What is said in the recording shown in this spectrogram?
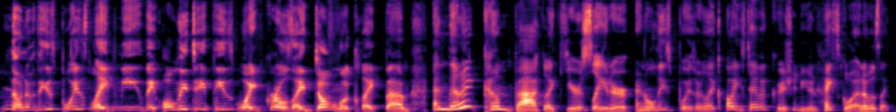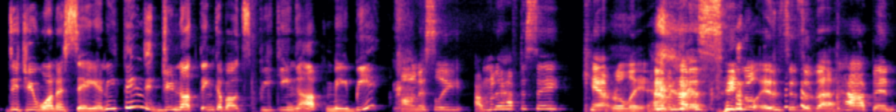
none of these boys like me. They only date these white girls. I don't look like them. And then I come back like years later, and all these boys are like, "Oh, I used to have a crush on you in high school." And I was like, "Did you want to say anything? Did you not think about speaking up? Maybe." honestly, I'm gonna have to say, can't relate. Haven't had a single instance of that happen.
